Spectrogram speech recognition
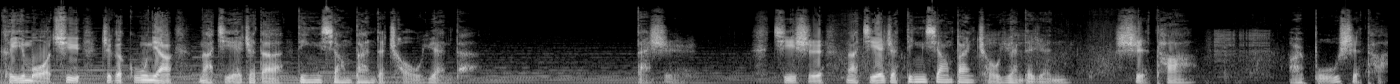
可以抹去这个姑娘那结着的丁香般的愁怨的。但是，其实那结着丁香般愁怨的人是他，而不是他。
